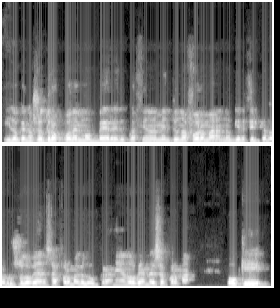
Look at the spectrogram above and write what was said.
Y lo que nosotros podemos ver educacionalmente de una forma, no quiere decir que los rusos lo vean de esa forma, que los ucranianos lo vean de esa forma, o que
